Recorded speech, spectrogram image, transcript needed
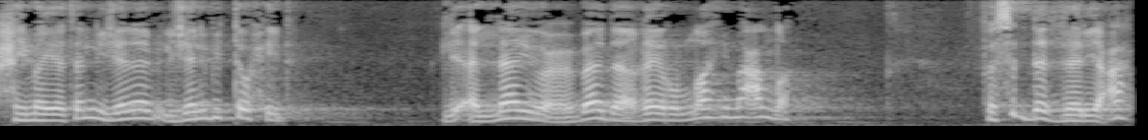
حماية لجانب, لجانب التوحيد لأن لا يعبد غير الله مع الله. فسد الذريعة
